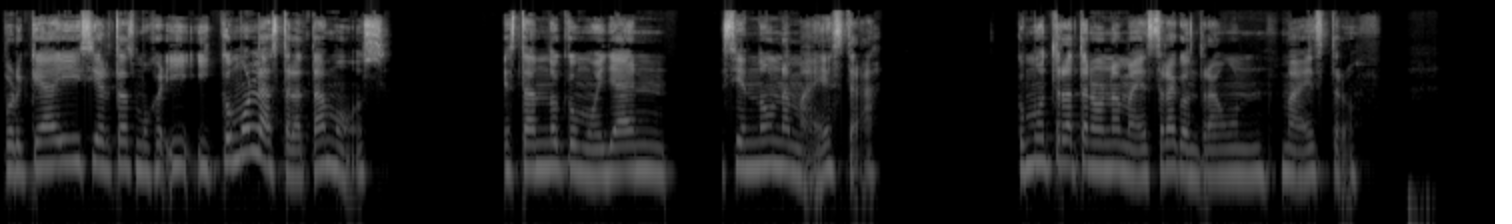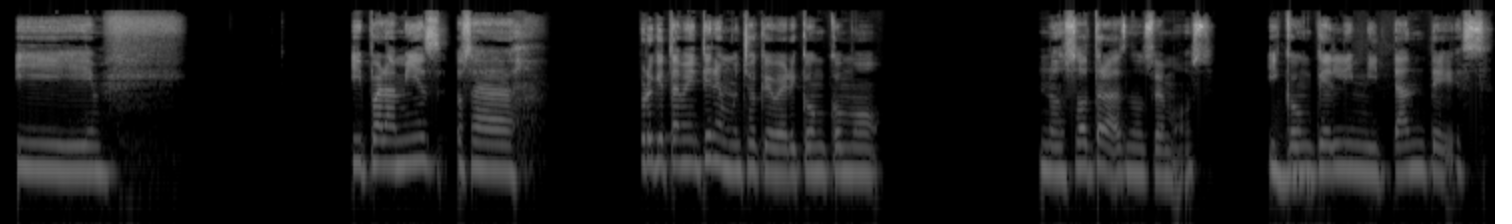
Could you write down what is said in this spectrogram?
¿Por qué hay ciertas mujeres? Y, y cómo las tratamos. Estando como ya en, siendo una maestra. ¿Cómo tratan a una maestra contra un maestro? Y. Y para mí es, o sea, porque también tiene mucho que ver con cómo nosotras nos vemos y con qué limitantes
